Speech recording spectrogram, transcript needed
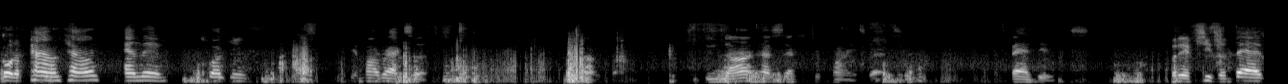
go to Pound Town, and then fucking my racks up. No, do not have sex with your clients, guys. It's bad business. But if she's a bad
